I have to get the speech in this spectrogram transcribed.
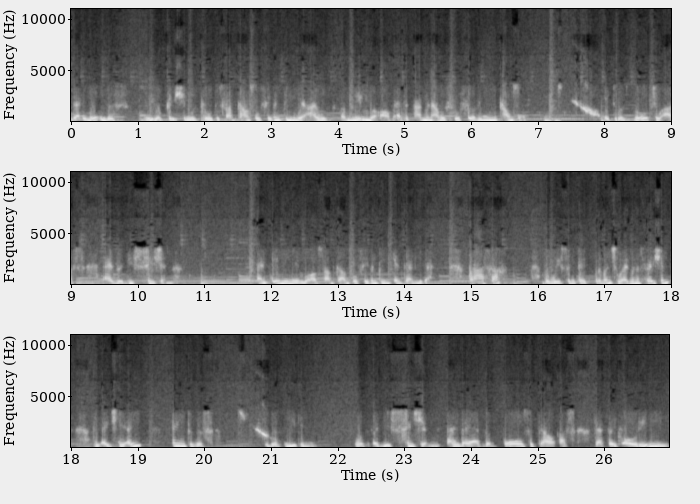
that when this relocation was brought to Sub-Council 17, where I was a member of at the time when I was still serving in the council, mm-hmm. it was brought to us as a decision. And any member of Sub-Council 17 can tell you that. PRASA, the Western Cape Provincial Administration, the HDA, came to this, to this meeting with a decision and they had the balls to tell us that they've already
